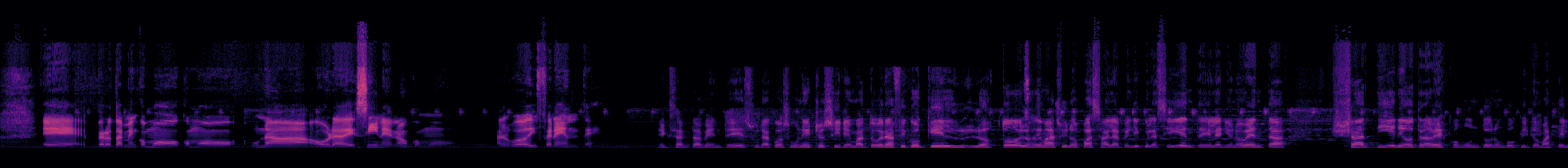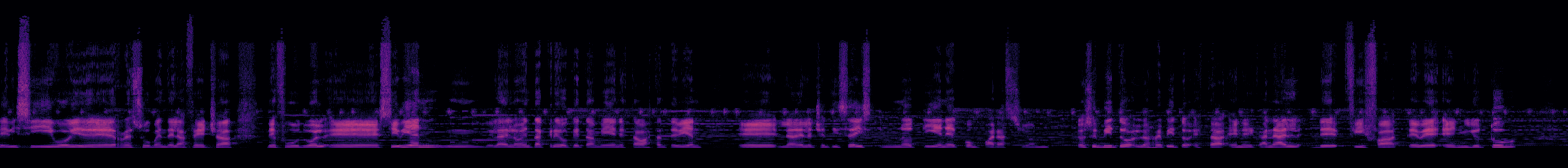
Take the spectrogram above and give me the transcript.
eh, pero también como, como una obra de cine, ¿no? Como algo diferente. Exactamente, es una cosa, un hecho cinematográfico que los, todos los demás, si uno pasa a la película siguiente del año 90, ya tiene otra vez como un tono un poquito más televisivo y de resumen de la fecha de fútbol. Eh, si bien mm, la del 90 creo que también está bastante bien, eh, la del 86 no tiene comparación. Los invito, los repito, está en el canal de FIFA TV en YouTube.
